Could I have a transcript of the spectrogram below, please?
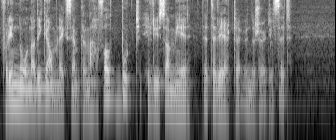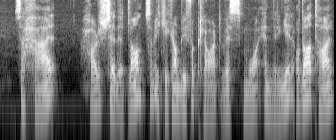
fordi noen av de gamle eksemplene har falt bort i lys av mer detaljerte undersøkelser. Så her har det skjedd et eller annet som ikke kan bli forklart ved små endringer, og da tar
